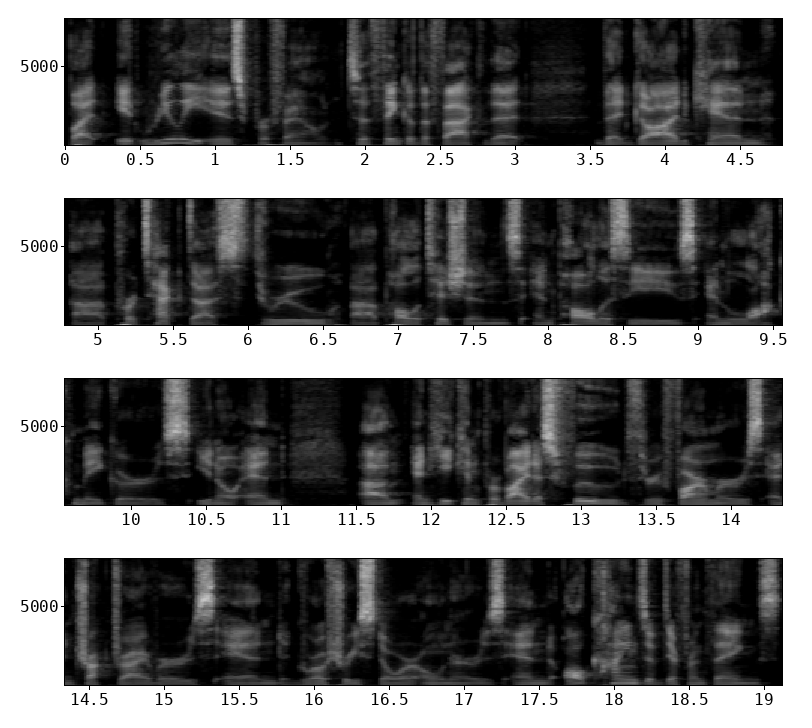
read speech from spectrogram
but it really is profound to think of the fact that that God can uh, protect us through uh, politicians and policies and lockmakers, you know, and um, and He can provide us food through farmers and truck drivers and grocery store owners and all kinds of different things.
